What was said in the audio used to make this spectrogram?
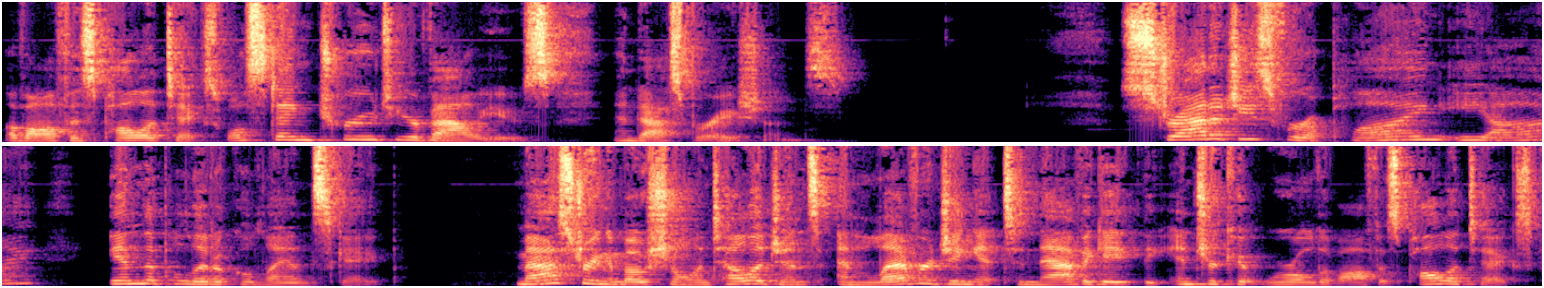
of office politics while staying true to your values and aspirations. Strategies for applying EI in the political landscape. Mastering emotional intelligence and leveraging it to navigate the intricate world of office politics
